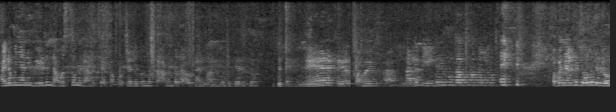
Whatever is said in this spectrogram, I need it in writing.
അതിനുമ്പ് ഞാൻ ഈ വീടിന്റെ അവസ്ഥ ഒന്ന് കാണിച്ചേക്കാം കൂട്ടുകാർ ഇതൊന്ന് കാണേണ്ടത് ആവശ്യം അങ്ങോട്ട് കയറിക്കോ? നേരെ കയറി. അപ്പൊ നല്ല മീൻകറിയൊക്കെ ഉണ്ടാക്കുന്നുണ്ടല്ലോ. അപ്പൊ ഞങ്ങൾക്ക് ചോറ് തരുമോ?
